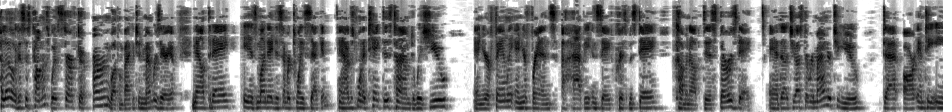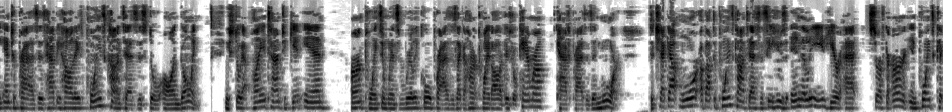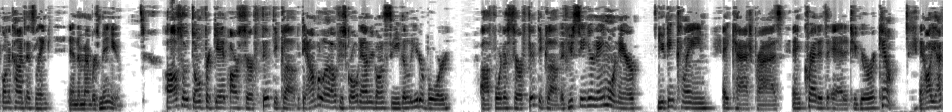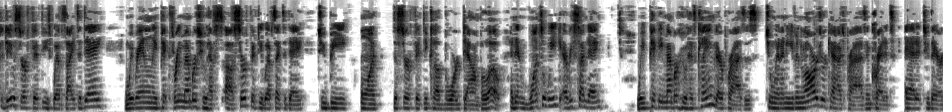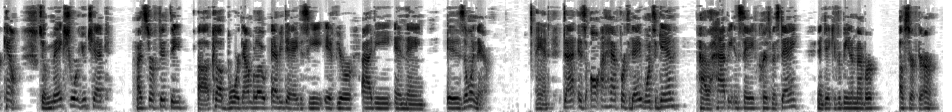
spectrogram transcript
Hello, this is Thomas with Surf to Earn. Welcome back into the members area. Now, today is Monday, December 22nd, and I just want to take this time to wish you and your family and your friends a happy and safe Christmas day coming up this Thursday. And uh, just a reminder to you that our MTE Enterprises Happy Holidays Points Contest is still ongoing. You still got plenty of time to get in earn points and win some really cool prizes like a $120 digital camera, cash prizes, and more. To check out more about the points contest and see who's in the lead here at Surf to Earn in points, click on the contest link in the members menu. Also, don't forget our Surf 50 Club. Down below, if you scroll down, you're going to see the leaderboard uh, for the Surf 50 Club. If you see your name on there, you can claim a cash prize and credits added to your account. And all you have to do is surf 50 websites a day. And we randomly pick three members who have uh, surfed 50 websites a day to be on the Surf 50 Club board down below. And then once a week, every Sunday, we pick a member who has claimed their prizes to win an even larger cash prize and credits added to their account. So make sure you check at Surf 50 uh, Club board down below every day to see if your ID and name is on there. And that is all I have for today. Once again, have a happy and safe Christmas day. And thank you for being a member of Surf to Earn.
